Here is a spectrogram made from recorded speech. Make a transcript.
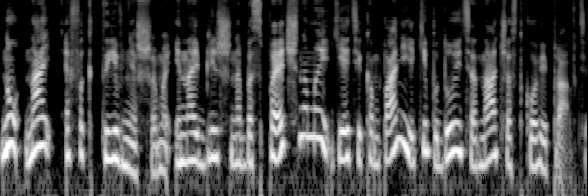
Ну, найефективнішими і найбільш небезпечними є ті кампанії, які будуються на частковій правді.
